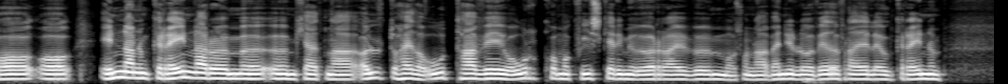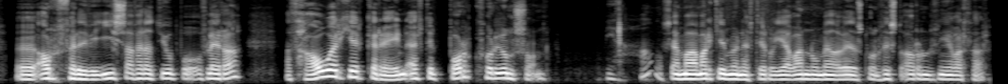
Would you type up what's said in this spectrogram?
og, og innan um greinar um, um hérna ölduhæð á úthafi og úrkom og kvískerim í öræfum og svona venjulegu veðufræðilegum greinum árferði við Ísaferðadjúb og, fleira að þá er hér grein eftir Borgþór Jónsson. Já, sem að margir mun eftir og ég var nú með á veðustofun fyrstu árunum sem ég var þar.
